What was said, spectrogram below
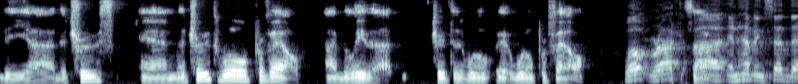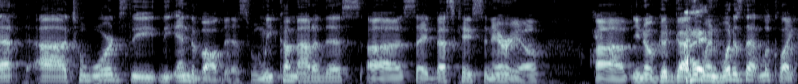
the, uh, the truth, and the truth will prevail. I believe that truth is, will it will prevail. Well, Rock, so, uh, and having said that, uh, towards the, the end of all this, when we come out of this, uh, say best case scenario, uh, you know, good guys I, win. What does that look like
